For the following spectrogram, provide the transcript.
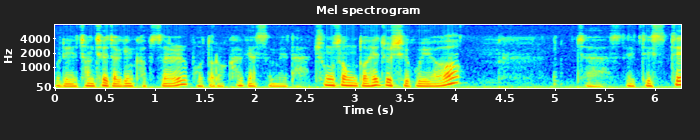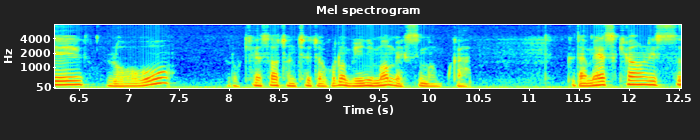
우리 전체적인 값을 보도록 하겠습니다. 충성도 해주시고요. 자, statistic, low 이렇게 해서 전체적으로 미니멈, 맥시멈 값. 그 다음에 스퀘어리스,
